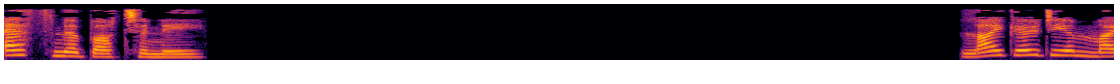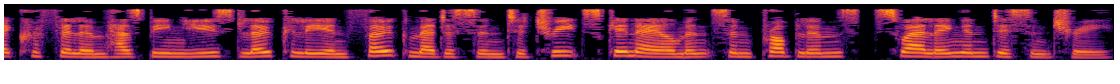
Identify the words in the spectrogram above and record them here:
Ethnobotany Lygodium microphyllum has been used locally in folk medicine to treat skin ailments and problems, swelling and dysentery.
